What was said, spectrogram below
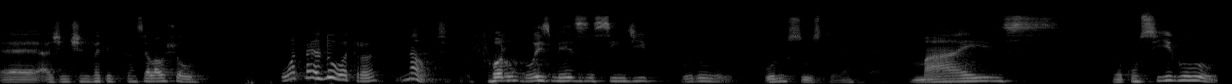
é, a gente vai ter que cancelar o show. Um atrás do outro, né? Não, foram dois meses assim de puro, puro susto, né? Mas eu consigo,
